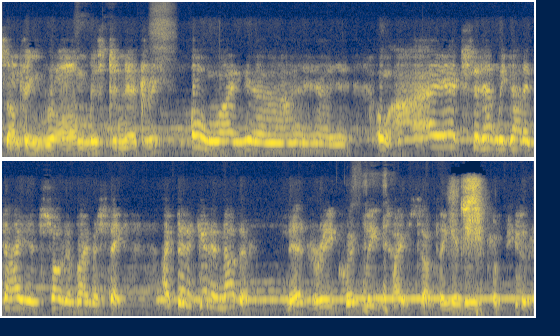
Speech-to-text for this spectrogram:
Something wrong, Mr. Nedry? Oh, I, uh, I, uh, oh, I accidentally got a diet soda by mistake. I better get another. Nedry quickly types something into his computer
